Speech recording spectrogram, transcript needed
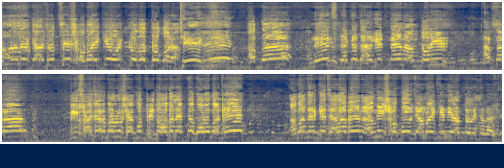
আপনাদের কাজ হচ্ছে সবাইকে ঐক্যবদ্ধ করা। ঠিক। আপনারা নেক্সট একটা টার্গেট নেন আমতলির। আপনারা বিশ হাজার মানুষ একত্রিত হবেন একটা বড় মাঠে। আমাদেরকে জানাবেন, আমি সকল জামাইকে নিয়ে আমতলি চলে আসব।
